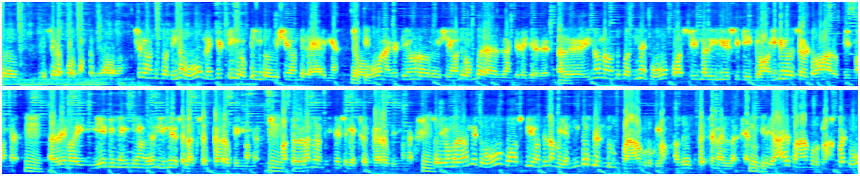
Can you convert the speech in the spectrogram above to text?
ஒரு சிறப்பாக பண்றது அவ்வளவுதான். ஆக்சுவலி வந்து பாத்தீங்கன்னா ஓ நெகட்டிவ் அப்படிங்கிற ஒரு விஷயம் வந்து ரேருங்க. ஓ நெகட்டிவ்ங்கிற ஒரு விஷயம் வந்து ரொம்ப ரேர் தான் கிடைக்கிறது. அது இன்னொன்னு வந்து பாத்தீங்கன்னா இப்போ O positive university universal donor அப்படிம்பாங்க. ம் அதே மாதிரி ஏபி நெகட்டிவ் யூனிவர்சல் அக்செப்டார் அப்படிம்பாங்க. மற்ற எல்லாமே வந்து யூனிவர்சல் அக்செப்டார் அப்படிம்பாங்க. ம். ஸோ இவங்க வந்து இந்த ஓ பாசிட்டிவ் வந்து நம்ம எந்த பிளட் குரூப் வேணாலும் கொடுக்கலாம்? அது பிரச்சனை இல்லை. Okay. யாருக்கு வேணாலும் கொடுக்கலாம்? பட் ஓ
